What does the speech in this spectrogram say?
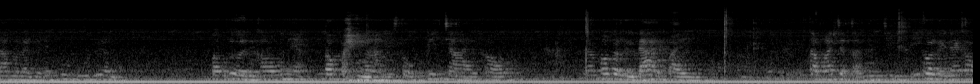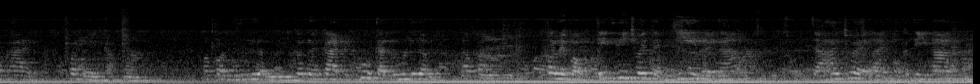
ทำอะไรจะได้พูดรู้เรื่องบังเอิญเขาเนี่ยต้องไปงานส่งพี่ชายเขาแล้วก็เลยได้ไปธรรมะจัดสรรจริงๆพี่ก็เลยได้เข้าค่ายก็เลยกลับมา ก็รู้เรื่องดีก็เลยกลายเป็นพูดกันรู้เรื่องแล้วก็ก็เลยบอกพี่พี่ช่วยเต็มที่เลยนะ จะให้ช่วยอะไรปกติงานค่ะ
